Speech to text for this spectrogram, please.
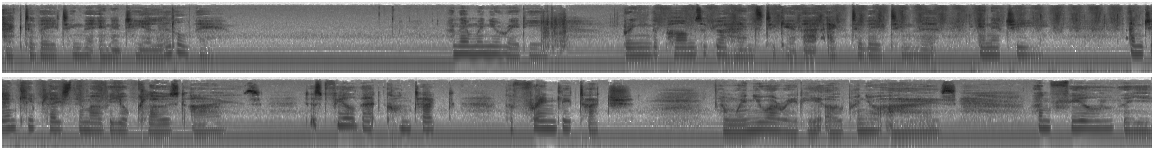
activating the energy a little there. And then when you're ready, bring the palms of your hands together, activating the energy, and gently place them over your closed eyes. Just feel that contact, the friendly touch. And when you are ready, open your eyes and feel the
